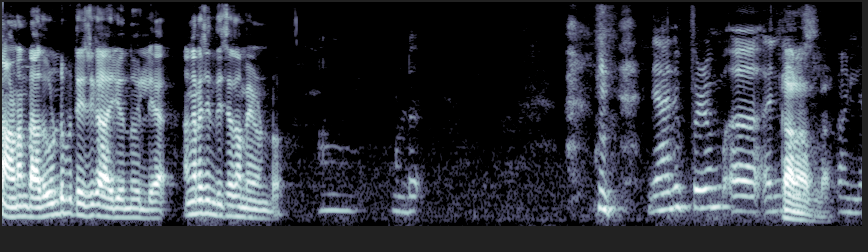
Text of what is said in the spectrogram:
കാണണ്ട. അതുകൊണ്ട് പ്രത്യേകിച്ച് കാര്യമൊന്നുമില്ല. അങ്ങനെ ചിന്തിച്ച സമയമുണ്ടോ ഉണ്ട് ഞാനിപ്പോഴും കാണാറില്ല. ഇല്ല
